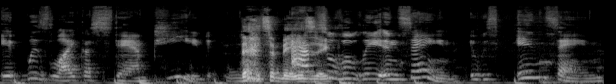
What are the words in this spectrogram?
it was like a stampede. That's amazing. Absolutely insane. It was insane.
